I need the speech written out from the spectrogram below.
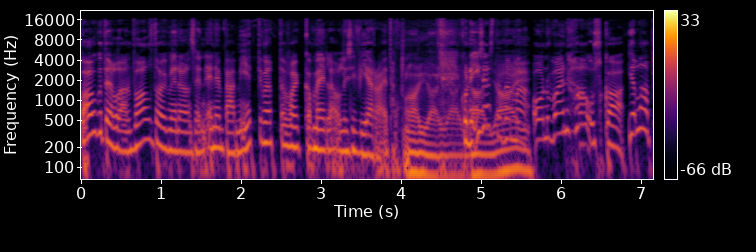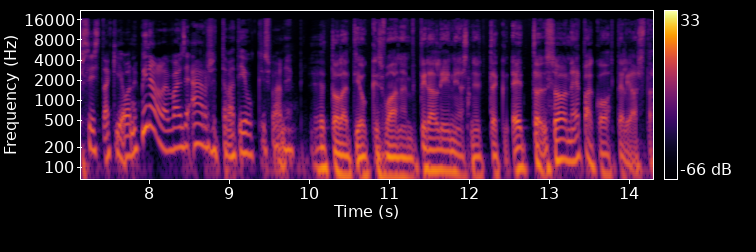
Paukutellaan valtoimenaan sen enempää miettimättä, vaikka meillä olisi vieraita. Ai, ai, ai, Kun ai, isästä ai. tämä on vain hauskaa ja lapsistakin on. Minä olen vain se ärsyttävä tiukkisvanhempi. Et ole tiukkis vanhempi. Pidä linjas nyt. Et, se on epäkohteliasta.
